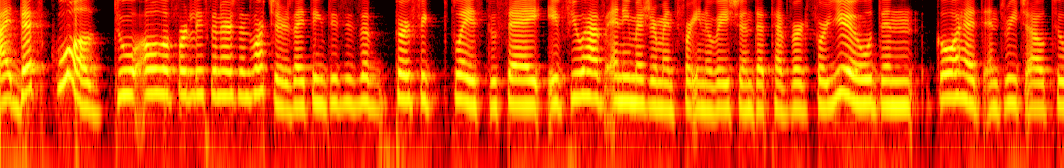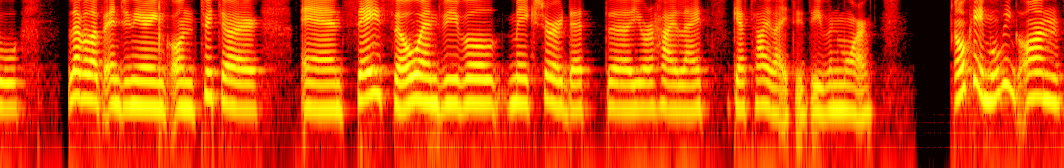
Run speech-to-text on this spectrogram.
I, that's cool to all of our listeners and watchers. I think this is a perfect place to say if you have any measurements for innovation that have worked for you, then go ahead and reach out to Level Up Engineering on Twitter and say so, and we will make sure that uh, your highlights get highlighted even more. Okay, moving on.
